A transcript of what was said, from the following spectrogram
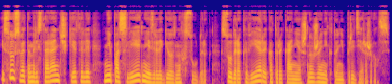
Иисус в этом ресторанчике — это ли не последний из религиозных судорог, судорог веры, которой, конечно, уже никто не придерживался.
